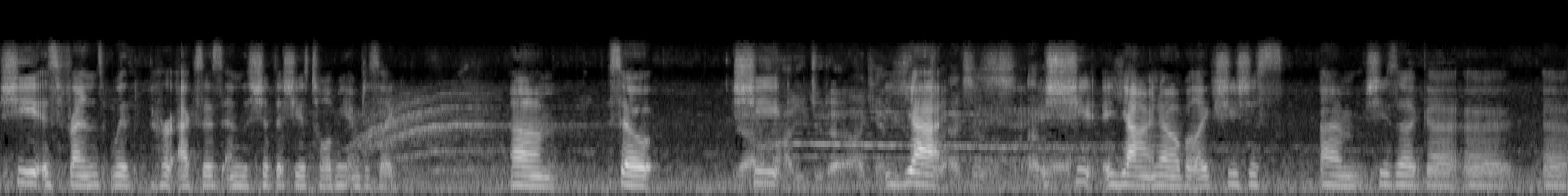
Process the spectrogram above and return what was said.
She is friends with her exes, and the shit that she has told me, I'm just like, um, so Yeah, she I don't know how do you do that? I can't. Yeah. with exes at all. she yeah i know but like she's just um she's like a a, a,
